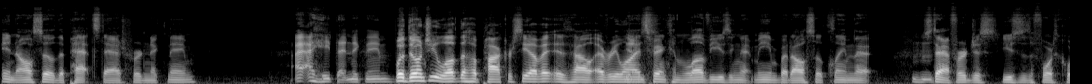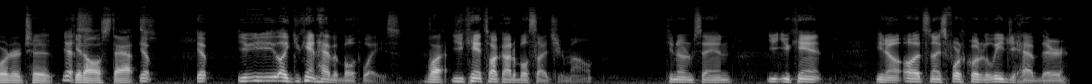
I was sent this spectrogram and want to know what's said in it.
and also the Pat Stafford nickname? I, I hate that nickname. But don't you love the hypocrisy of it? Is how every Lions Yes. fan can love using that meme, but also claim that Stafford just uses the fourth quarter to Mm-hmm. Yes. get all his stats. Yep, yep. You, you like you can't have it both ways. What? you can't talk out of both sides of your mouth. Do you know what I'm saying? You, you can't, you know, oh, it's a nice fourth quarter lead you have there.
